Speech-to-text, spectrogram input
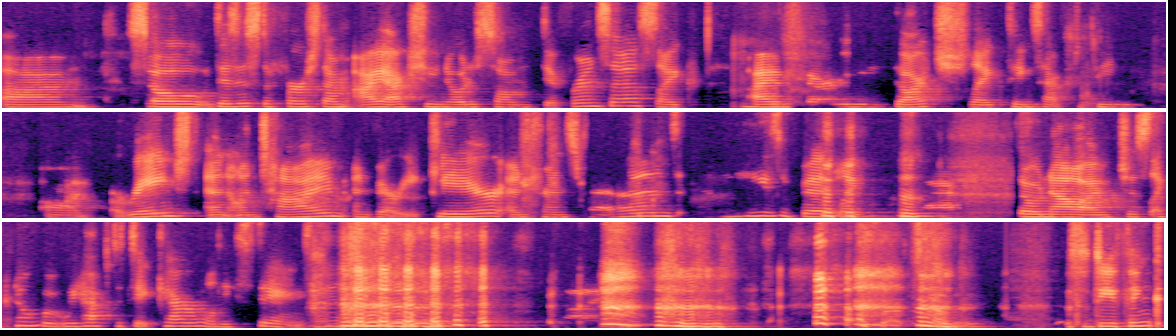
Um, so this is the first time I actually noticed some differences. Like I am very Dutch, like things have to be um, arranged and on time and very clear and transparent. And he's a bit like so now I'm just like, no, but we have to take care of all these things. So, do you think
